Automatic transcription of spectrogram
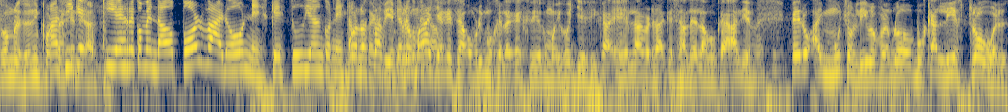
Hombre soy, no importa Así en que, general. y es recomendado por varones que estudian con esta Bueno, mujer, está bien, pero más allá que sea hombre y mujer la que escribe, como dijo Jessica, es la verdad que sale de la boca de alguien. Pero hay muchos libros, por ejemplo, busca Lee Strobel.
